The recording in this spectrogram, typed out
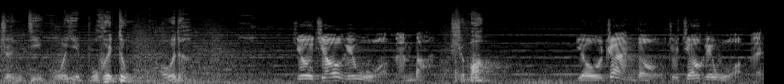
真帝国也不会动摇的。就交给我们吧。什么？有战斗就交给我们。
